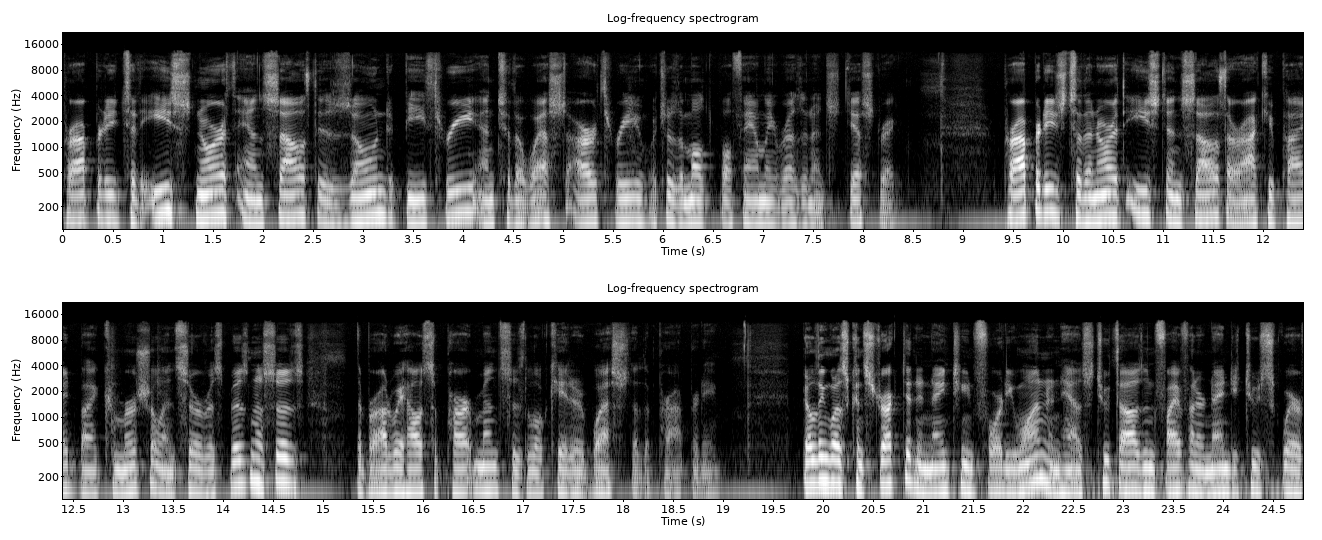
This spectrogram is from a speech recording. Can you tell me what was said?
Property to the east, north, and south is zoned B3, and to the west, R3, which is a multiple family residence district. Properties to the northeast and south are occupied by commercial and service businesses. The Broadway House Apartments is located west of the property. Building was constructed in 1941 and has 2,592 square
